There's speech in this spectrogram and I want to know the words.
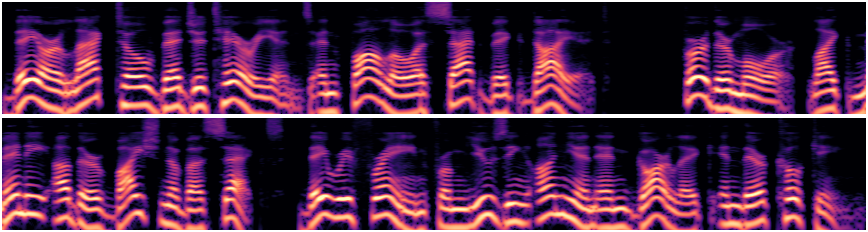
They are lacto-vegetarians and follow a sattvic diet. Furthermore, like many other Vaishnava sects, they refrain from using onion and garlic in their cooking.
